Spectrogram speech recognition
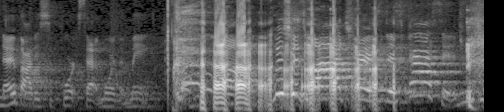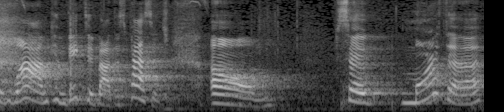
nobody supports that more than me. um, which is why I chose this passage, which is why I'm convicted by this passage. Um, so Martha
